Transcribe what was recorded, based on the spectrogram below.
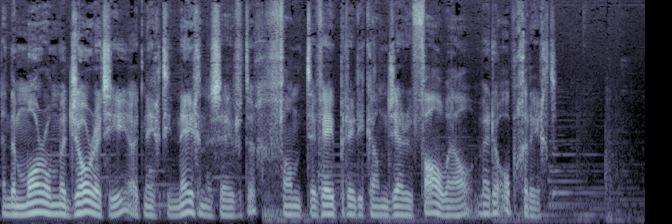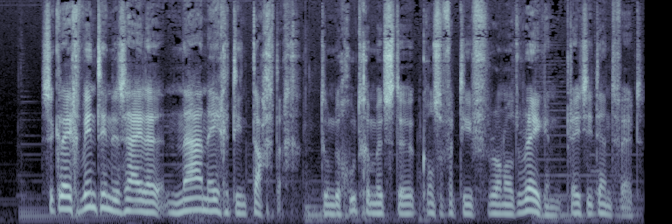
en de Moral Majority uit 1979 van tv-predikant Jerry Falwell werden opgericht. Ze kreeg wind in de zeilen na 1980, toen de goedgemutste conservatief Ronald Reagan president werd.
